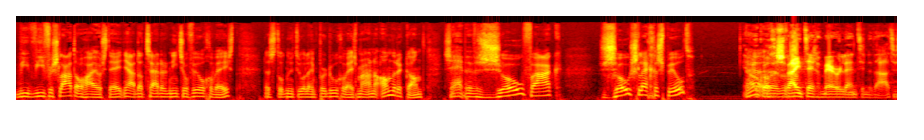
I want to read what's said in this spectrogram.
wie, wie verslaat Ohio State? Ja, dat zijn er niet zoveel geweest. Dat is tot nu toe alleen Purdue geweest. Maar aan de andere kant, ze hebben zo vaak zo slecht gespeeld. Ja, ook wel gezwijnd tegen Maryland inderdaad.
